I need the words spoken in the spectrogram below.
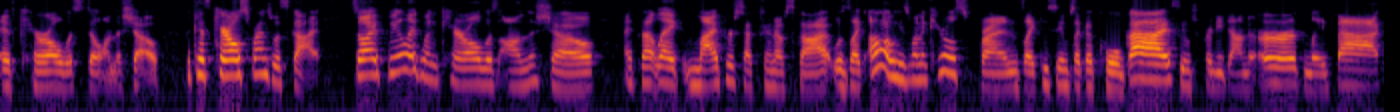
if Carol was still on the show because Carol's friends with Scott. So I feel like when Carol was on the show, I felt like my perception of Scott was like, oh, he's one of Carol's friends. Like he seems like a cool guy, seems pretty down to earth, laid back.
